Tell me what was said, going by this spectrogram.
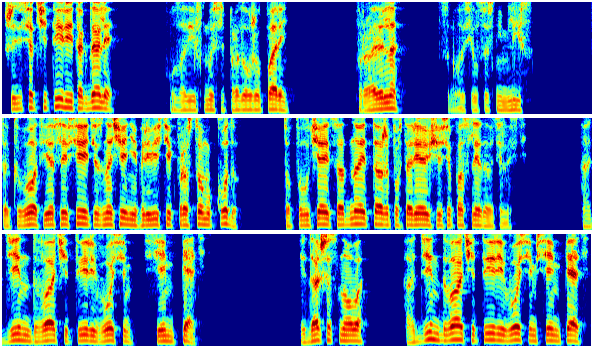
шестьдесят четыре и так далее», — уловив мысль, продолжил парень. «Правильно», — согласился с ним Лис. «Так вот, если все эти значения привести к простому коду, то получается одна и та же повторяющаяся последовательность. Один, два, четыре, восемь, семь, пять. И дальше снова 1, 2, 4, 8, 7, 5.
